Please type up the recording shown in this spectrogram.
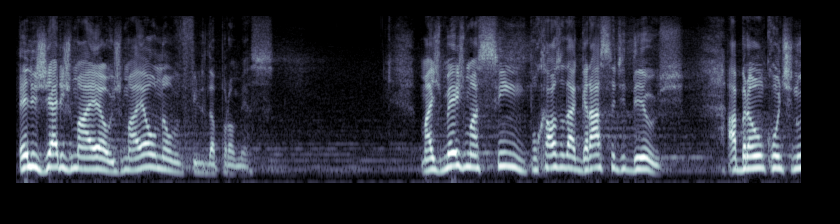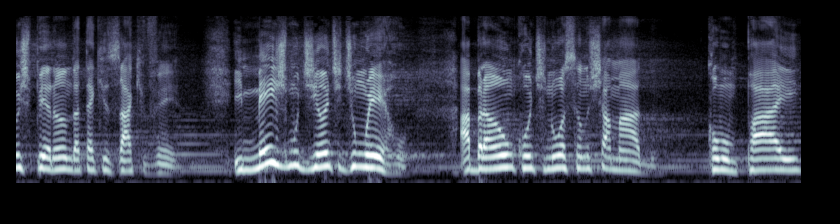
ele gera Ismael. Ismael não, o filho da promessa. Mas mesmo assim, por causa da graça de Deus, Abraão continua esperando até que Isaac venha. E mesmo diante de um erro, Abraão continua sendo chamado como um pai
